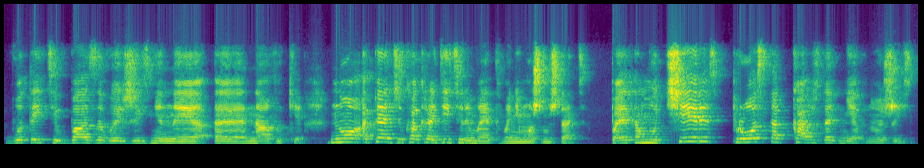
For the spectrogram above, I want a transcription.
вот эти базовые жизненные э, навыки. Но опять же, как родители мы этого не можем ждать. Поэтому через просто каждодневную жизнь.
